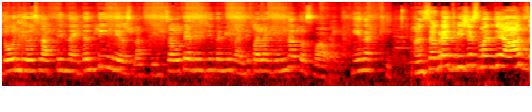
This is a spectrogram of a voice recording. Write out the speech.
दोन दिवस लागतील नाही तर तीन दिवस लागतील. चौथ्या दिवशी तर मी भाजीपाला घेऊन जातोच वावरात. हे नक्की. आणि सगळ्यात विशेष म्हणजे आज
